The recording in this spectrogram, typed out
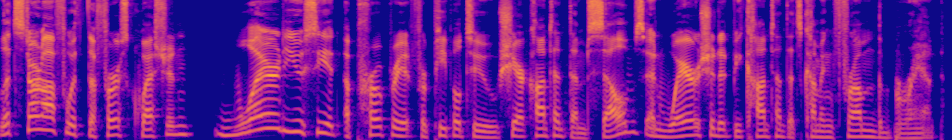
Let's start off with the first question. Where do you see it appropriate for people to share content themselves, and where should it be content that's coming from the brand?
